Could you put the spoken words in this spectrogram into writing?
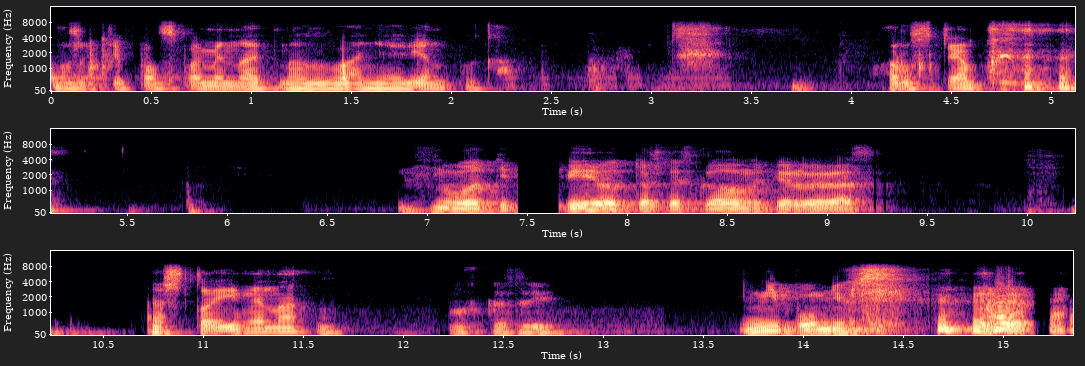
Можете повспоминать название арен пока. Рустем. Ну вот теперь вот то, что я сказал на первый раз. А что именно? Ну, скажи. Не помню.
